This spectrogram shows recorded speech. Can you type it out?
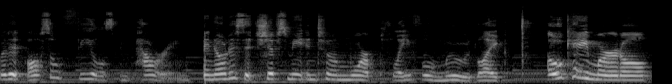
but it also feels empowering. I notice it shifts me into a more playful mood, like, okay, Myrtle,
